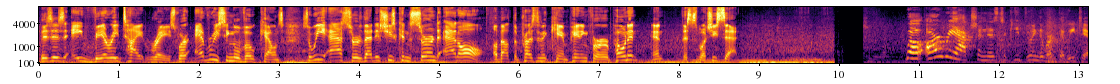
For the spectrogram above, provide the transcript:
this is a very tight race where every single vote counts, so we asked her that if she's concerned at all about the president campaigning for her opponent, and this is what she said. Well, our reaction is to keep doing the work that we do.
